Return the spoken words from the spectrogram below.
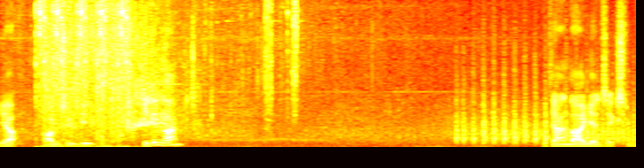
Ya abicim bir gidin lan. Bir tane daha gelecek şimdi.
